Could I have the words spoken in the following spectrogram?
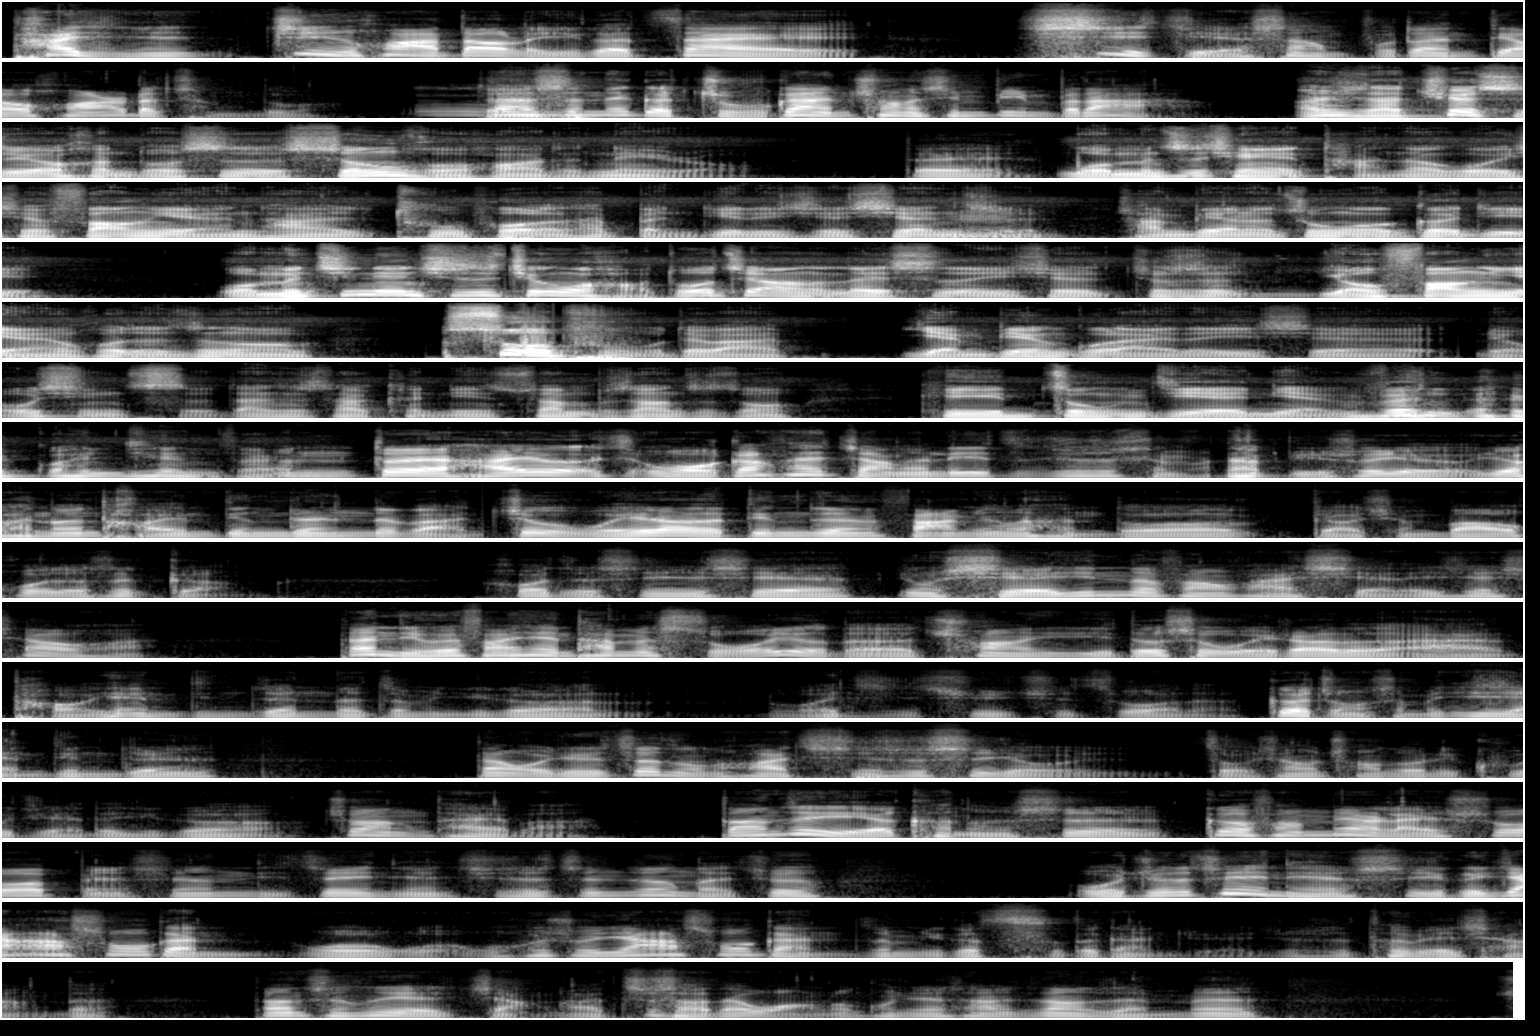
它已经进化到了一个在细节上不断雕花的程度，但是那个主干创新并不大。而且它确实有很多是生活化的内容。对我们之前也谈到过一些方言，它突破了它本地的一些限制，传遍了中国各地。我们今年其实见过好多这样的类似的一些，就是由方言或者这种硕普对吧演变过来的一些流行词，但是它肯定算不上这种可以总结年份的关键词。嗯，对。还有我刚才讲的例子就是什么呢？比如说有有很多人讨厌丁真，对吧？就围绕着丁真发明了很多表情包，或者是梗，或者是一些用谐音的方法写的一些笑话。但你会发现，他们所有的创意都是围绕着啊讨厌丁真的这么一个逻辑去去做的，各种什么一眼丁真。但我觉得这种的话，其实是有走向创作力枯竭的一个状态吧。当然，这也可能是各方面来说，本身你这一年其实真正的就，我觉得这一年是一个压缩感，我我我会说压缩感这么一个词的感觉，就是特别强的。当陈晨也讲了，至少在网络空间上，让人们。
